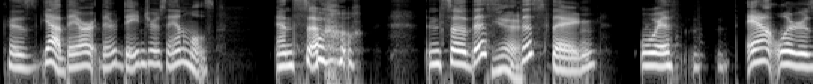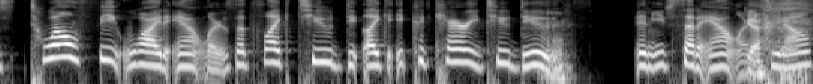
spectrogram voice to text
Because yeah, they are they're dangerous animals, and so and so this Yeah. this thing with antlers 12 feet wide antlers that's like two du- like it could carry two dudes in each set of antlers Mm. Yeah. you know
